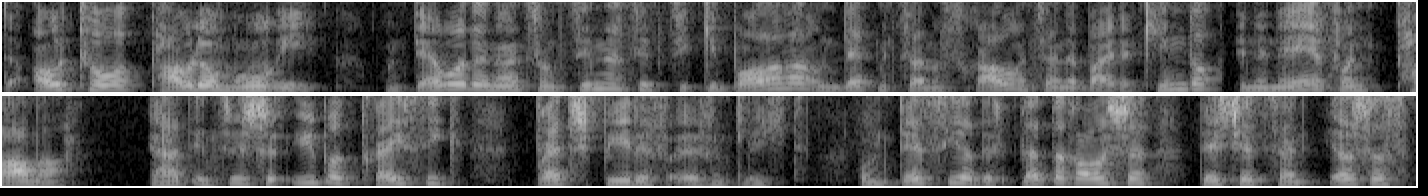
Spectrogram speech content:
der Autor Paolo Mori. Und der wurde 1977 geboren und lebt mit seiner Frau und seinen beiden Kindern in der Nähe von Parma. Er hat inzwischen über 30 Brettspiele veröffentlicht. Und das hier, das Blätterrauschen, das ist jetzt sein erstes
